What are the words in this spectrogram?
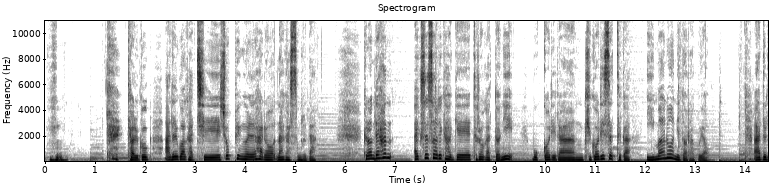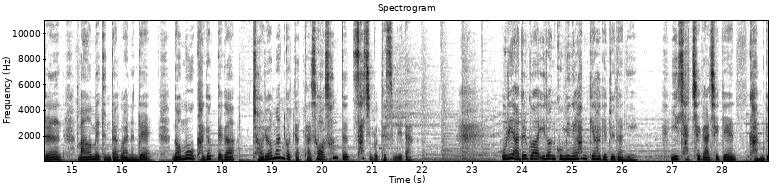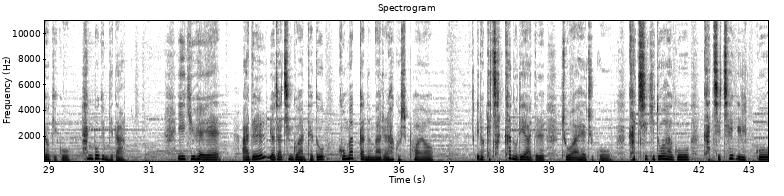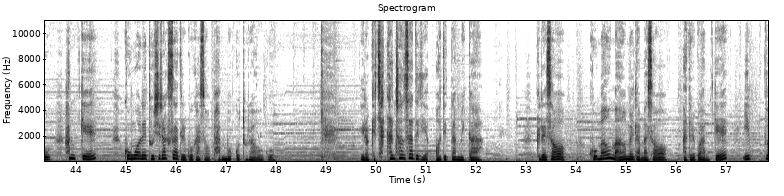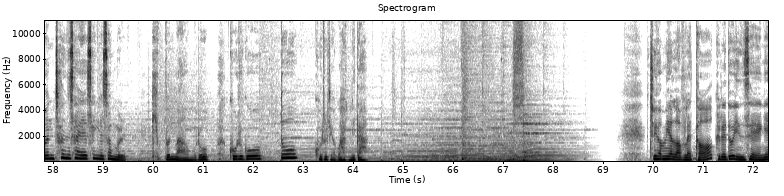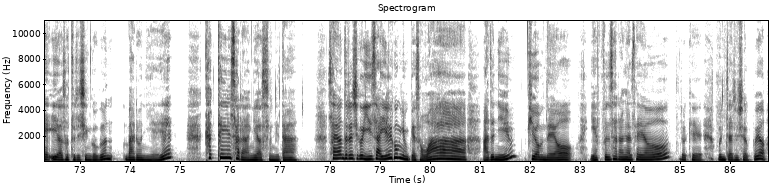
결국 아들과 같이 쇼핑을 하러 나갔습니다. 그런데 한 액세서리 가게에 들어갔더니 목걸이랑 귀걸이 세트가 2만 원이더라고요. 아들은 마음에 든다고 하는데 너무 가격대가 저렴한 것 같아서 선뜻 사지 못했습니다. 우리 아들과 이런 고민을 함께 하게 되다니 이 자체가 제겐 감격이고 행복입니다. 이 기회에 아들 여자친구한테도 고맙다는 말을 하고 싶어요. 이렇게 착한 우리 아들 좋아해주고, 같이 기도하고, 같이 책 읽고, 함께 공원에 도시락 싸들고 가서 밥 먹고 돌아오고. 이렇게 착한 천사들이 어딨답니까? 그래서 고마운 마음을 담아서 아들과 함께 이쁜 천사의 생일 선물 기쁜 마음으로 고르고 또 고르려고 합니다. 주현미의 러브레터 그래도 인생에 이어서 들으신 곡은 마로니에의 칵테일 사랑이었습니다. 사연 들으시고 2410님께서 와 아드님 귀엽네요. 예쁜 사랑하세요. 이렇게 문자 주셨고요.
